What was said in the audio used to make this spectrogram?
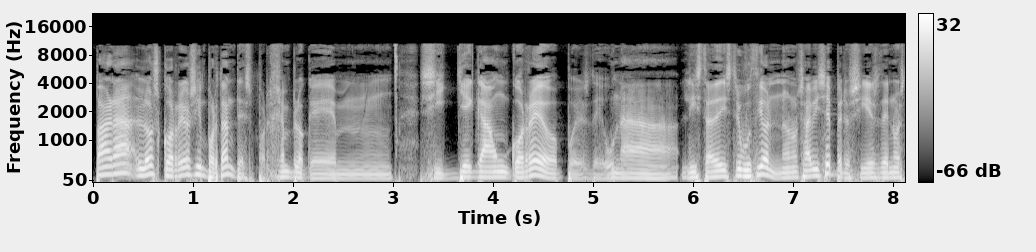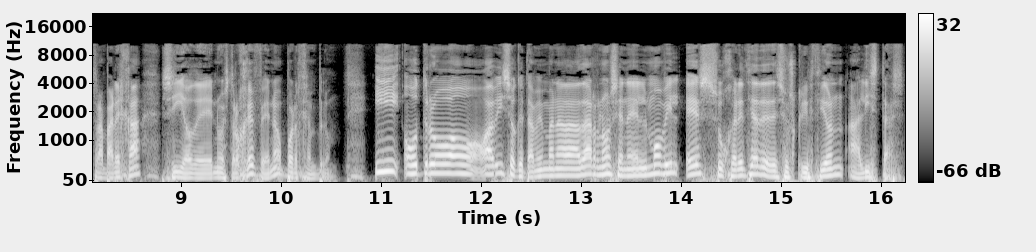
para los correos importantes. Por ejemplo, que mm, si llega un correo pues de una lista de distribución, no nos avise, pero si es de nuestra pareja, sí, o de nuestro jefe, ¿no? Por ejemplo. Y otro aviso que también van a darnos en el móvil es sugerencia de desuscripción a listas.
